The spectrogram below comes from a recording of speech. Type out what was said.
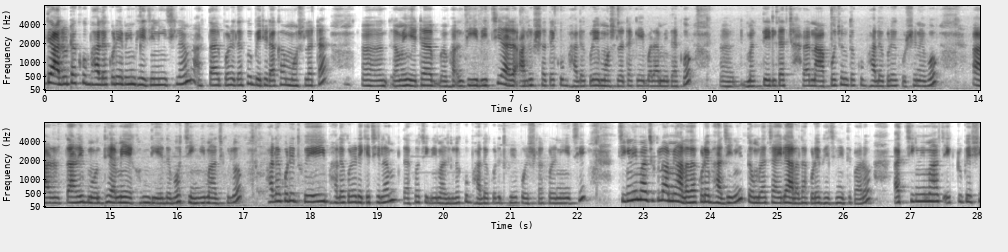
তেলেতে আলুটা খুব ভালো করে আমি ভেজে নিয়েছিলাম। আর তারপরে দেখো বেটে রাখা মশলাটা আমি এটা দিয়ে দিচ্ছি। আর আলুর সাথে খুব ভালো করে মশলাটাকে এবার আমি দেখো মানে তেলটা ছাড়া না পর্যন্ত খুব ভালো করে কষে নেব। আর তারই মধ্যে আমি এখন দিয়ে দেব চিংড়ি মাছগুলো। ভালো করে ধুয়েই ভালো করে রেখেছিলাম। দেখো চিংড়ি মাছগুলো খুব ভালো করে ধুয়ে পরিষ্কার করে নিয়েছি। চিংড়ি মাছগুলো আমি আলাদা করে ভাজিনি, তোমরা চাইলে আলাদা করে ভেজে নিতে পারো। আর চিংড়ি মাছ একটু বেশি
